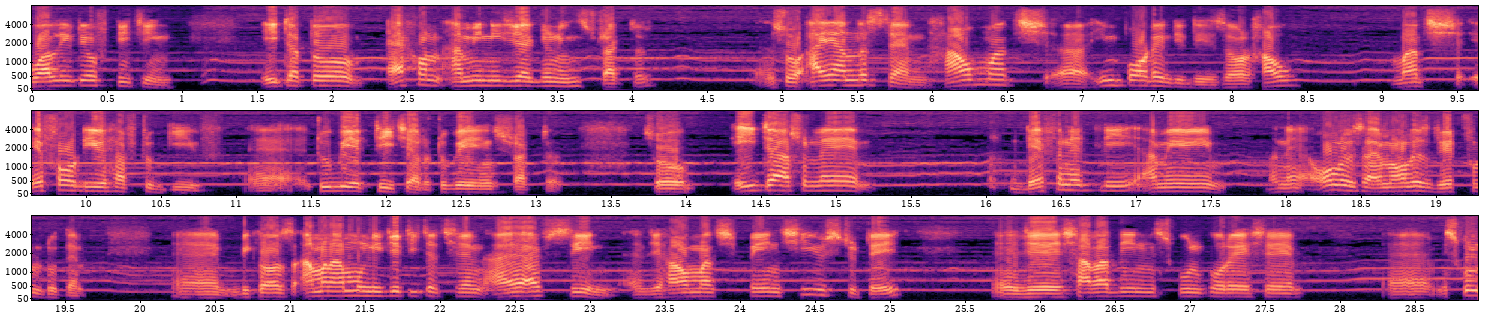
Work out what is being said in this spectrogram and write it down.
quality of teaching এটা তো এখন আমি নিজে একজন instructor so I understand how much important it is or how much effort you have to give to be a teacher to be a instructor so এইটা আসলে ডেফিনেটলি আমি মানে always I am always grateful to them because আমার আম্মু নিজে টিচার ছিলেন আই হ্যাভ সিন যে how much pain she use to take যে সারাদিন স্কুল করে এসে স্কুল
